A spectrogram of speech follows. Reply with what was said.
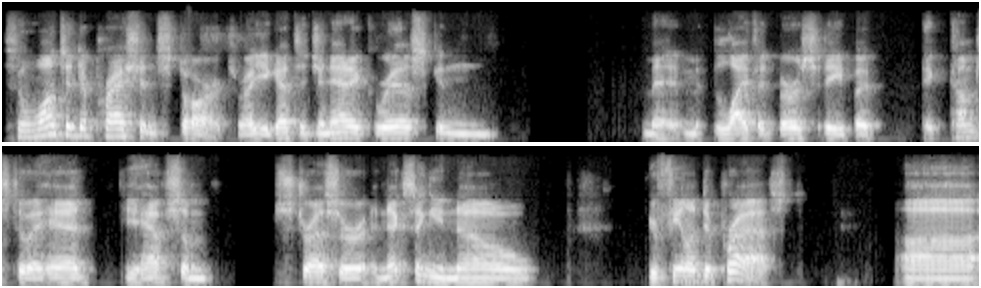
so once a depression starts right you got the genetic risk and life adversity but it comes to a head you have some stressor and next thing you know you're feeling depressed uh,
